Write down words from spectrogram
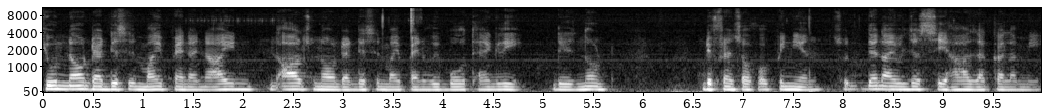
you know that this is my pen and I also know that this is my pen. We both agree. There is no difference of opinion. So then I will just say haza kalami.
